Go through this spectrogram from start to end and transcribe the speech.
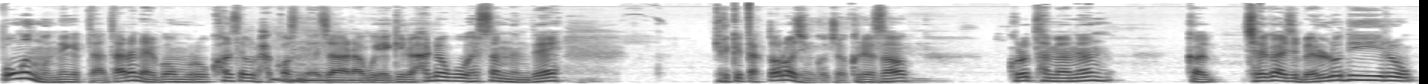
뽕은 못 내겠다. 다른 앨범으로 컨셉을 바꿔서 음. 내자라고 얘기를 하려고 했었는데 그렇게 딱 떨어진 거죠. 그래서 음. 그렇다면은 그러니까 제가 이제 멜로디로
